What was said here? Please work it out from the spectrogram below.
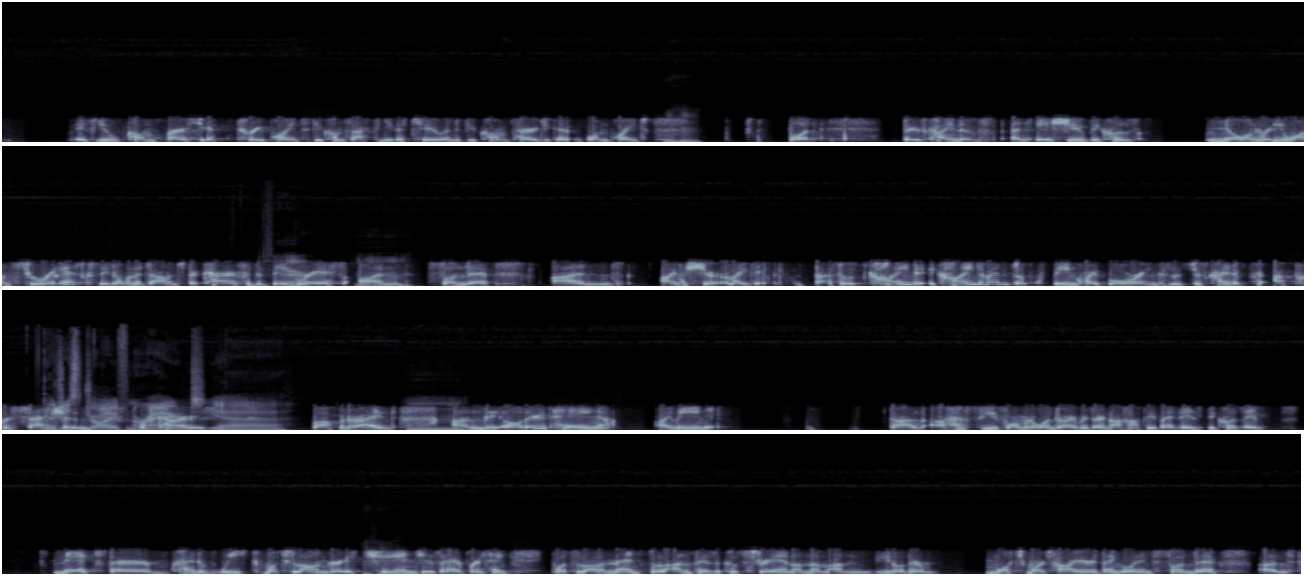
if you come first you get three points, if you come second you get two, and if you come third you get one point. Mm-hmm. But there's kind of an issue because no one really wants to race because they don't want to damage their car for the big race on Mm-hmm. Sunday, and I'm sure like that. So it's kind of it kind of ends up being quite boring because it's just kind of a procession driving of around. cars Yeah. bopping around. Mm. And the other thing, I mean, that a few Formula One drivers are not happy about is because it makes their kind of week much longer. It Mm-hmm. changes everything, puts a lot of mental and physical strain on them, and you know they're much more tired than going into Sunday. And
